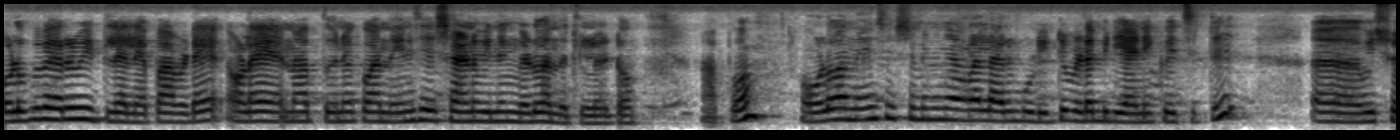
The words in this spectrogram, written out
ഒളിപ്പ് വേറെ വീട്ടിലല്ലേ. അപ്പോൾ അവിടെ ഓളെ നാത്തൂനൊക്കെ വന്നതിന് ശേഷമാണ് പിന്നെ ഇങ്ങോട്ട് വന്നിട്ടുള്ളത് കേട്ടോ. അപ്പോൾ ഓൾ വന്നതിന് ശേഷം പിന്നെ ഞങ്ങളെല്ലാവരും കൂടിയിട്ട് ഇവിടെ ബിരിയാണിക്ക് വെച്ചിട്ട് വിഷു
